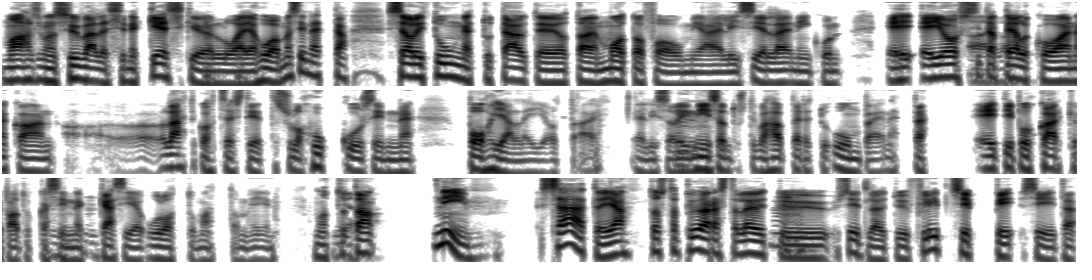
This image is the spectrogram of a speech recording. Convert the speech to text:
mahdollisimman syvälle sinne keskiön luo ja huomasin, että se oli tungettu täyteen jotain motofoamia, eli siellä niin kuin, ei, ei ole sitä Aivan. pelkoa ainakaan äh, lähtökohtaisesti, että sulla hukkuu sinne pohjalle jotain. Eli se oli mm. niin sanotusti vähän peretty umpeen, että ei tipu karkkipatukka sinne mm-hmm. käsien ulottumattomiin. Mutta tota, niin, säätöjä tuosta pyörästä löytyy, mm. siitä löytyy flipchippi, siitä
